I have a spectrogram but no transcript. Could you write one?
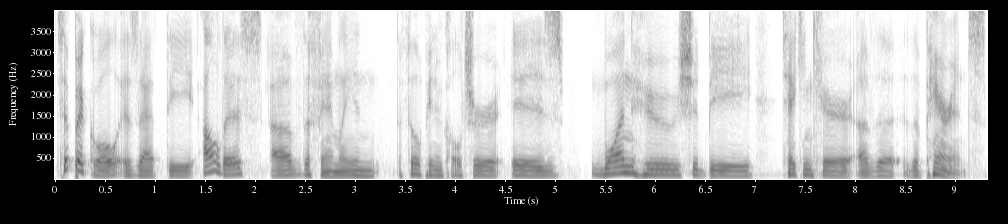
typical is that the eldest of the family in the Filipino culture is one who should be taking care of the the parents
